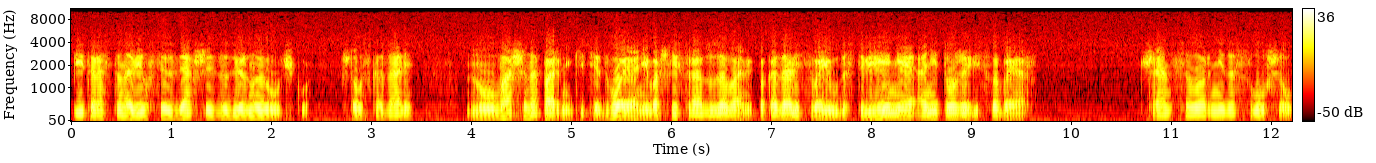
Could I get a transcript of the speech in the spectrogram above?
Питер остановился, взявшись за дверную ручку. «Что вы сказали?» «Ну, ваши напарники, те двое, они вошли сразу за вами, показали свои удостоверения, они тоже из ФБР». Чанселор не дослушал.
